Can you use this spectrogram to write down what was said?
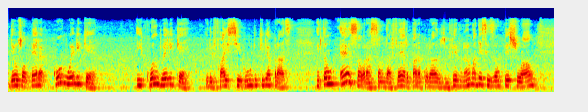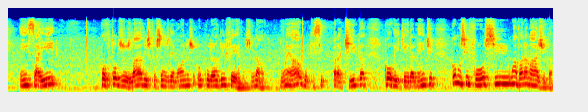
Deus opera como ele quer e quando ele quer. Ele faz segundo o que lhe apraz. Então, essa oração da fé para curar os enfermos não é uma decisão pessoal em sair por todos os lados expulsando os demônios ou curando enfermos. Não, não é algo que se pratica corriqueiramente como se fosse uma vara mágica,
